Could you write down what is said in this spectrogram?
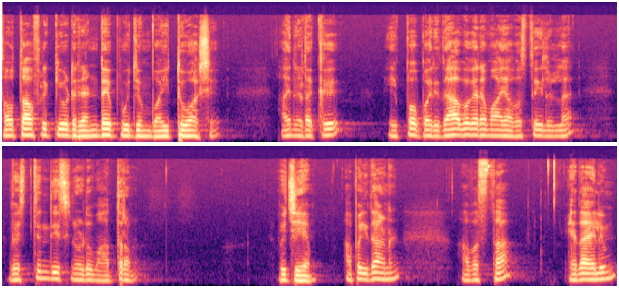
സൗത്ത് ആഫ്രിക്കയോട് രണ്ട് പൂജ്യം വൈറ്റ് വാഷ് അതിനിടക്ക് ഇപ്പോൾ പരിതാപകരമായ അവസ്ഥയിലുള്ള വെസ്റ്റ് ഇൻഡീസിനോട് മാത്രം വിജയം. അപ്പോൾ ഇതാണ് അവസ്ഥ. ഏതായാലും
